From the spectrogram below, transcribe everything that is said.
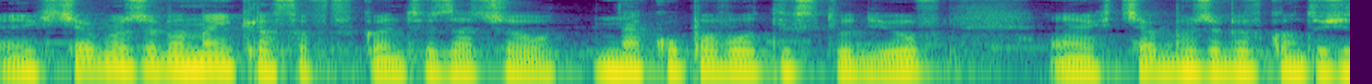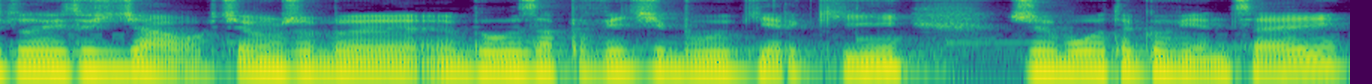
E, chciałbym, żeby Microsoft w końcu zaczął, nakupował tych studiów. E, chciałbym, żeby w końcu się tutaj coś działo. Chciałbym, żeby były zapowiedzi, były gierki, żeby było tego więcej.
